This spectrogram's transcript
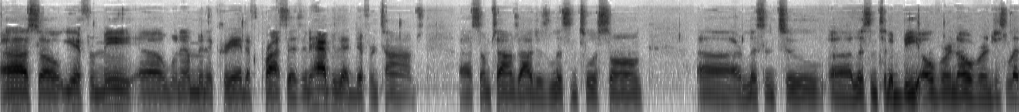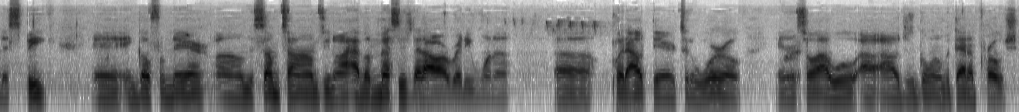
Uh, so yeah, for me, uh, when I'm in a creative process, and it happens at different times. Uh, sometimes I'll just listen to a song, uh, or listen to uh, listen to the beat over and over, and just let it speak, and, and go from there. Um, sometimes, you know, I have a message that I already want to uh, put out there to the world, and right. so I will I'll, I'll, just go in with that approach.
